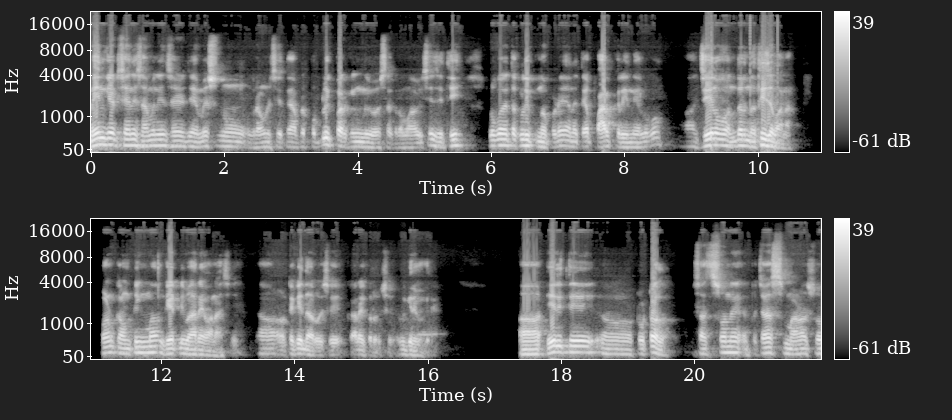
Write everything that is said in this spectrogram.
મેઇન ગેટ છે એની સામેની સાઈડ જે એમએસનું ગ્રાઉન્ડ છે, ત્યાં આપણે પબ્લિક પાર્કિંગની વ્યવસ્થા કરવામાં આવી છે, જેથી લોકોને તકલીફ ન પડે અને ત્યાં પાર્ક કરીને એ લોકો જે લોકો અંદર નથી જવાના પણ કાઉન્ટિંગમાં ગેટની બહાર રહેવાના છે ટેકેદારો છે કાર્યકરો છે વગેરે વગેરે. એ રીતે ટોટલ સાતસો ને પચાસ માણસો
